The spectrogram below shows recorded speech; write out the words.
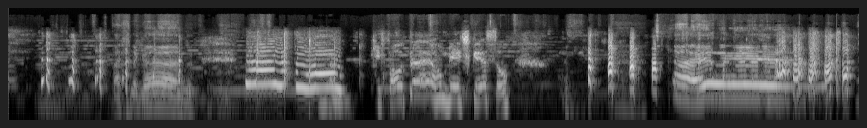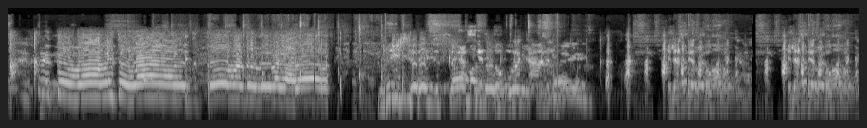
Tá chegando. Ai, que falta é um ambiente de criação. Aê! muito bom, muito bom! Muito bom, mandou bem pra galera. Mister Edição mandou acertou pra cá, né? Ele acertou. Ele acertou pra cá.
